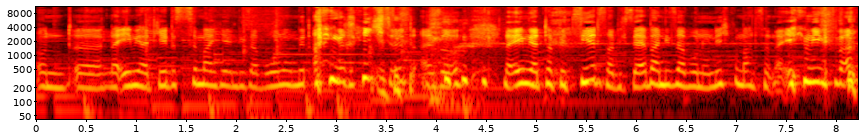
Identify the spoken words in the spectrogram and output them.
Und äh, Naemi hat jedes Zimmer hier in dieser Wohnung mit eingerichtet. Also Naemi hat tapeziert, das habe ich selber in dieser Wohnung nicht gemacht, das hat Naemi gemacht.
